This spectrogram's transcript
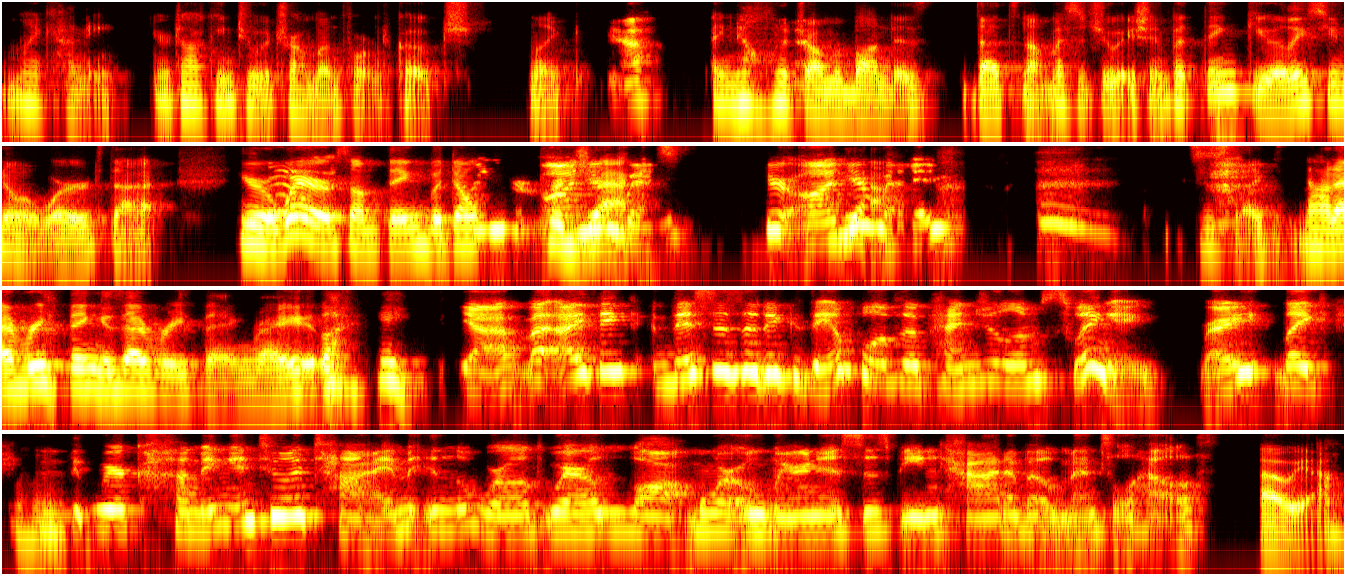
I'm like, honey, you're talking to a trauma informed coach. Like, Yeah. I know what a trauma bond is. That's not my situation. But thank you. At least you know a word that you're aware of something, but don't You're on your project. You're on your Yeah. way. Just like not everything is everything, right? Like Yeah. But I think this is an example of the pendulum swinging, right? Like Mhm. th- we're coming into a time in the world where a lot more awareness is being had about mental health. oh yeah.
